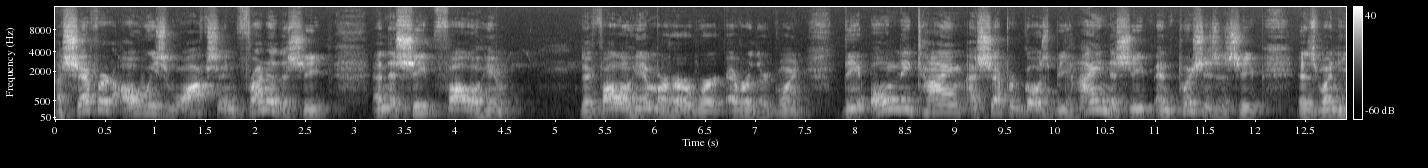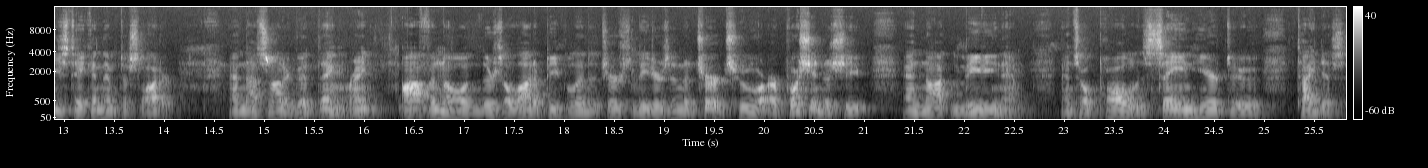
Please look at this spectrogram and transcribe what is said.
a shepherd always walks in front of the sheep and the sheep follow him. They follow him or her wherever they're going. The only time a shepherd goes behind the sheep and pushes the sheep is when he's taken them to slaughter. And that's not a good thing, right? Often, though, there's a lot of people in the church, leaders in the church, who are pushing the sheep and not leading them. And so Paul is saying here to Titus,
